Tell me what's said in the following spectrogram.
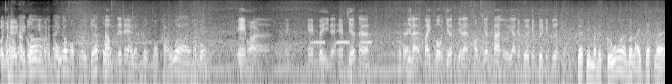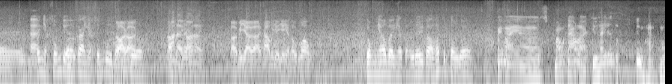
Nhưng có mà nãy cứu có nhưng mà được nãy cứu. có một người chết tôi Không, nè. tôi lượm được một khẩu uh, M4 em Rồi. ờ, em, em bị nè em chết nè. Với lại Michael chết với lại anh Phong chết ba người anh. Nhâm rương nhâm rương nhâm rương chết nhưng mà được cứu với lại chết là à. Có nhặt súng chưa? Có ai nhặt súng vui Rồi, rồi. chưa? Có này có này rồi bây giờ à, sao bây giờ về nhà tù đúng không cùng nhau về nhà tù đi vào hết trong tù luôn máy bay ờ, báo cáo là chưa thấy đối tượng tương hành một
